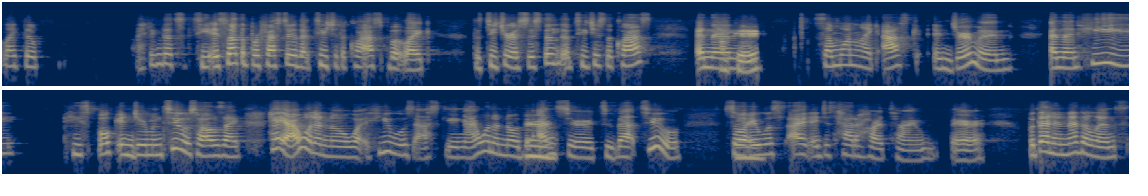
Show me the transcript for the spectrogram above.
Like the I think that's the TA. It's not the professor that teaches the class, but like the teacher assistant that teaches the class, and then Okay. someone like asked in German and then he he spoke in German too. So I was like, hey, I want to know what he was asking. I want to know the Mm. answer to that too. So it Mm. was I, I just had a hard time there. But then in Netherlands,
